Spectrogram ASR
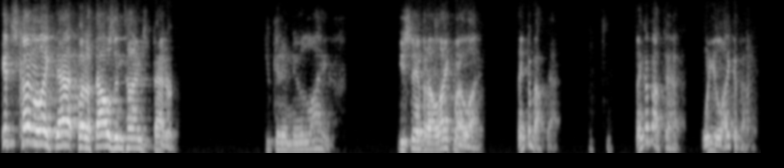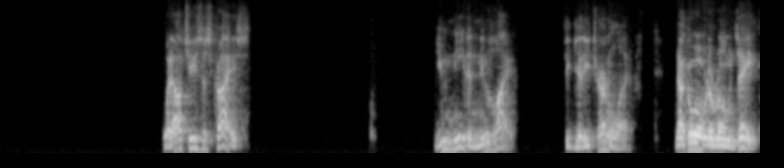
it's kind of like that, but a thousand times better. You get a new life. You say, but I like my life. Think about that. Think about that. What do you like about it? Without Jesus Christ, You need a new life to get eternal life. Now go over to Romans 8.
